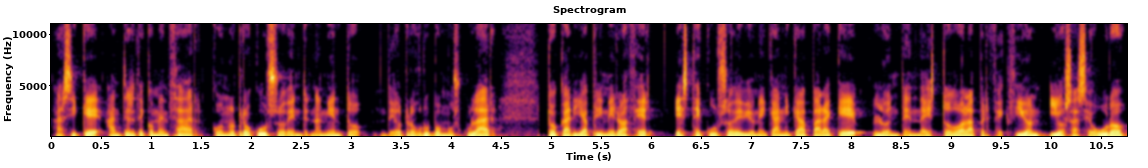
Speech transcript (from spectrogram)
Así que antes de comenzar con otro curso de entrenamiento de otro grupo muscular, tocaría primero hacer este curso de biomecánica para que lo entendáis todo a la perfección y os aseguro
